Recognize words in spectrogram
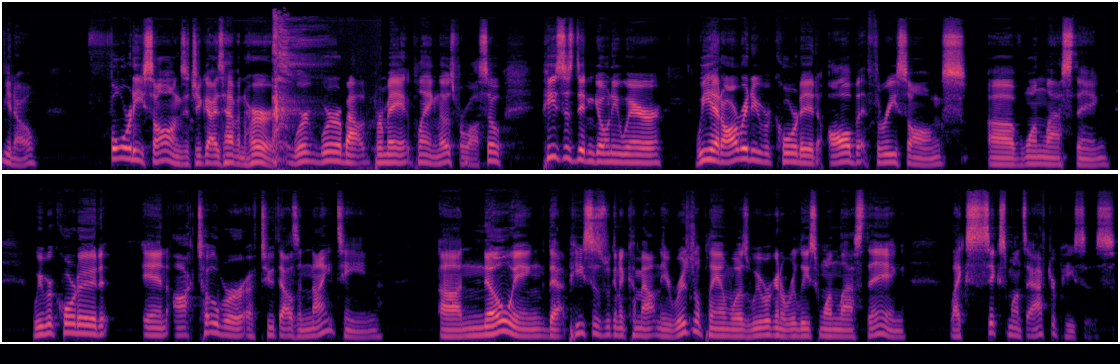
you know, 40 songs that you guys haven't heard. we're we're about playing those for a while. So pieces didn't go anywhere. We had already recorded all but three songs of one last thing. We recorded in October of 2019, uh, knowing that Pieces was going to come out, and the original plan was we were going to release one last thing like six months after Pieces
